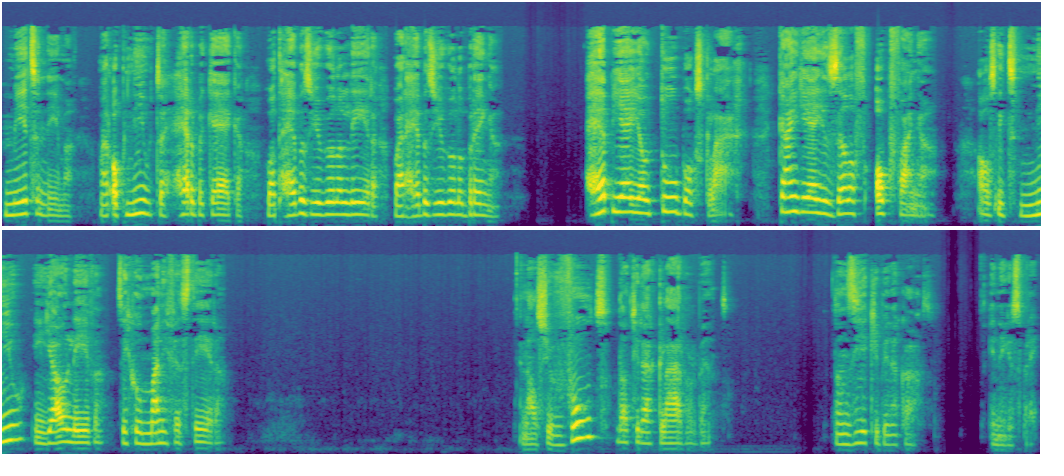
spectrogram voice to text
mee te nemen, maar opnieuw te herbekijken? Wat hebben ze je willen leren? Waar hebben ze je willen brengen? Heb jij jouw toolbox klaar? Kan jij jezelf opvangen als iets nieuw in jouw leven zich wil manifesteren? En als je voelt dat je daar klaar voor bent, dan zie ik je binnenkort in een gesprek.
